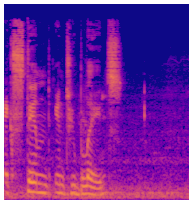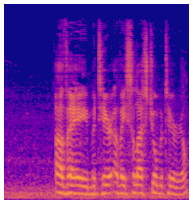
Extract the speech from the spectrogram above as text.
extend into blades of a material of a celestial material,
